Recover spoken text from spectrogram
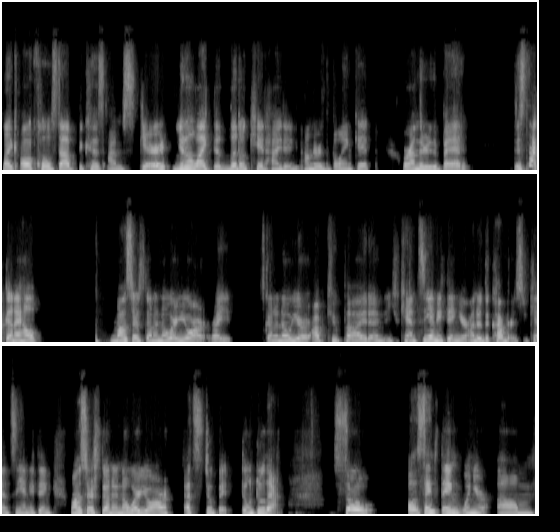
like all closed up because I'm scared? You know, like the little kid hiding under the blanket or under the bed. It's not going to help. Monster's going to know where you are, right? It's gonna know you're occupied and you can't see anything. You're under the covers. You can't see anything. Monster's gonna know where you are. That's stupid. Don't do that. So, oh, same thing when you're um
